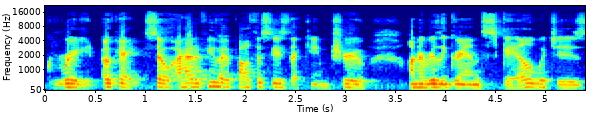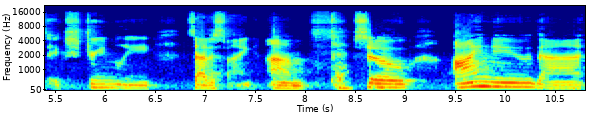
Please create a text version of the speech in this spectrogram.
great. Okay. So I had a few hypotheses that came true on a really grand scale, which is extremely satisfying. Um, so I knew that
